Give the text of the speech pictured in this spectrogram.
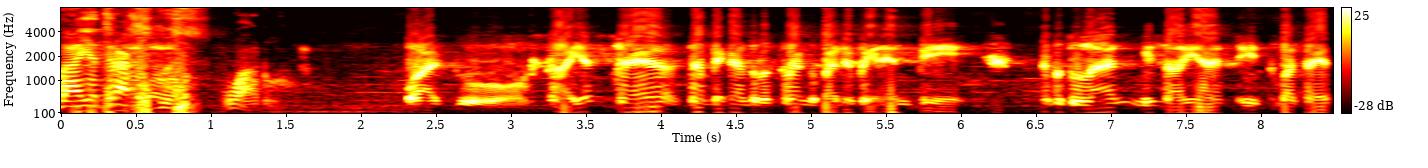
Bahaya drugs Gus. Waduh. Waduh, saya saya sampaikan terus terang kepada BNNP. Kebetulan misalnya di tempat saya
